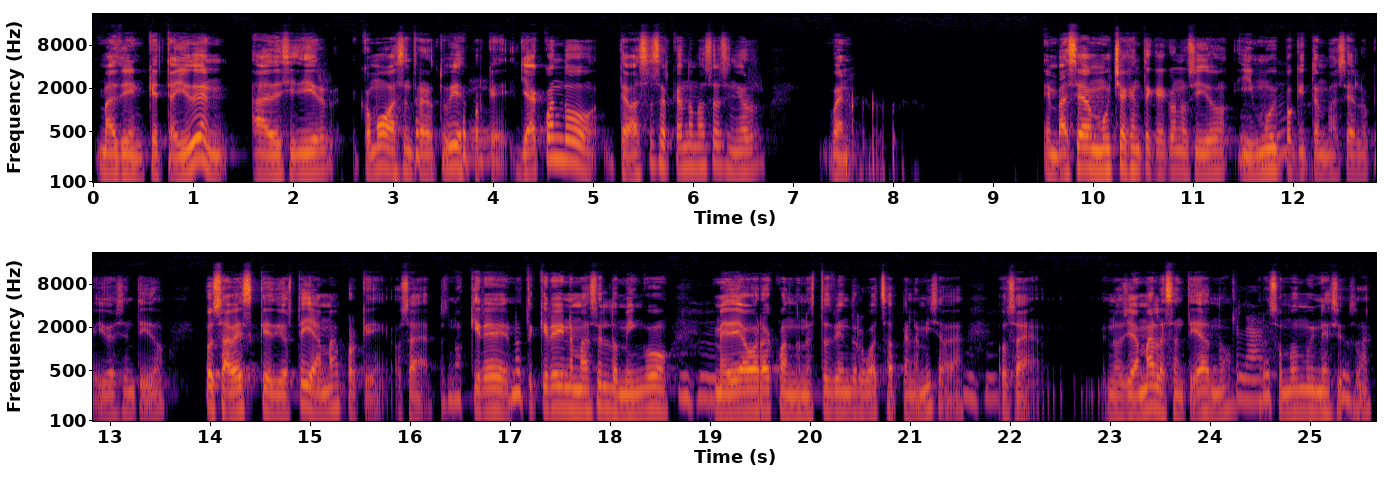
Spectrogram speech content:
más bien que te ayuden a decidir cómo vas a entregar tu vida, porque ya cuando te vas acercando más al Señor, bueno, en base a mucha gente que he conocido y muy poquito en base a lo que yo he sentido, pues sabes que Dios te llama porque, o sea, pues no quiere, no te quiere ir nada más el domingo media hora cuando no estás viendo el WhatsApp en la misa, ¿verdad? O sea, nos llama a la santidad, ¿no? Claro. Pero somos muy necios, ¿verdad?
